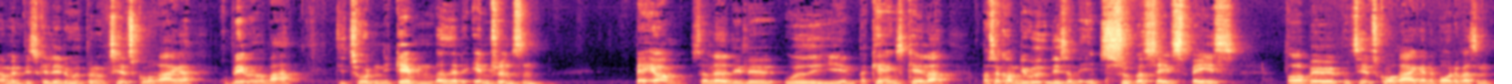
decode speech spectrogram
når men vi skal lidt ud på nogle tilskuerrækker. Problemet var bare, de tog den igennem, hvad hedder det, entrancen, bagom, så lavede de lidt ude i en parkeringskælder, og så kom de ud ligesom et super safe space oppe på tilskuerrækkerne, hvor det var sådan,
